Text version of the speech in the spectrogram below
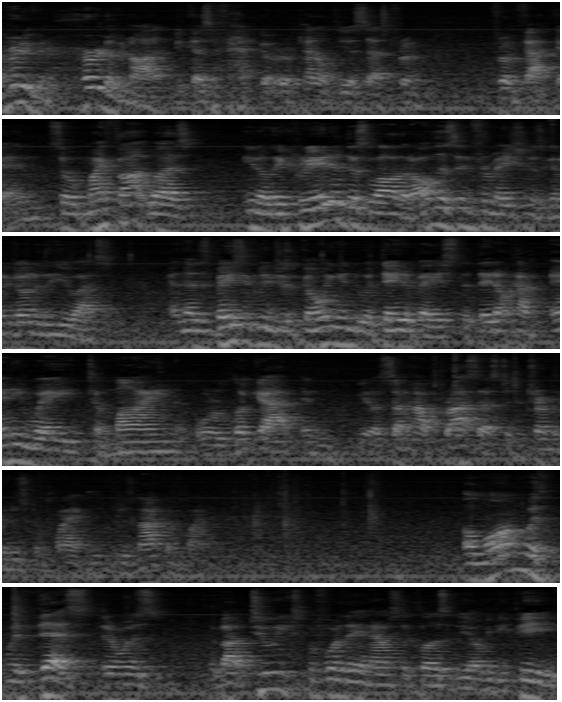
I've never even heard of an audit because of FATCA or a penalty assessed from, from FATCA. And so my thought was, you know, they created this law that all this information is gonna go to the US. And then it's basically just going into a database that they don't have any way to mine or look at and, you know, somehow process to determine who's compliant and who's not compliant. Along with, with this, there was, about two weeks before they announced the close of the OVDP,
